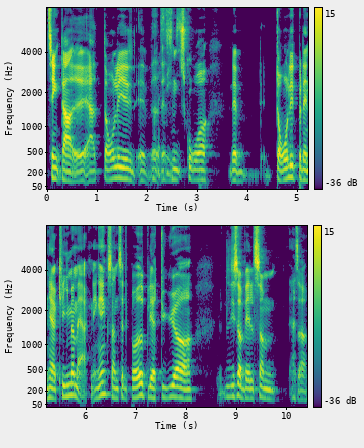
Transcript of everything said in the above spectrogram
ting, der øh, er dårlige, øh, hvad hedder det, sådan score øh, dårligt på den her klimamærkning, ikke? Sådan, så det både bliver dyrere, lige så vel som altså,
